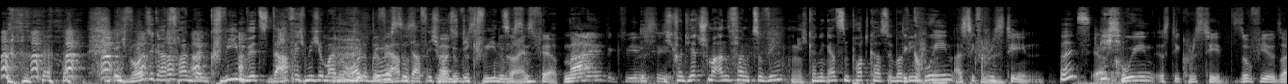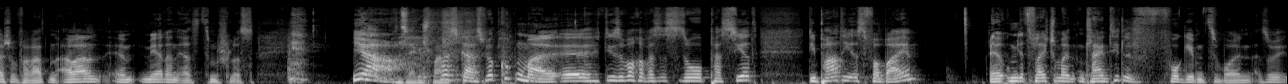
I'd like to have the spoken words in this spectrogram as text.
Ich wollte gerade fragen, beim Queen-Witz, darf ich mich um eine Rolle bewerben? das- darf ich nein, heute du die Queen du bist sein? das Pferd. Nein, die Queen ist die, Ich könnte jetzt schon mal anfangen zu winken. Ich kann den ganzen Podcast die überwinken. Queen als ist die Queen. Christine. Was? Ja, Queen ist die Christine. So viel sei schon verraten, aber ähm, mehr dann erst zum Schluss. Ja, sehr gespannt. Podcast, wir gucken mal äh, diese Woche, was ist so passiert. Die Party ist vorbei. Äh, um jetzt vielleicht schon mal einen kleinen Titel vorgeben zu wollen. Also äh,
